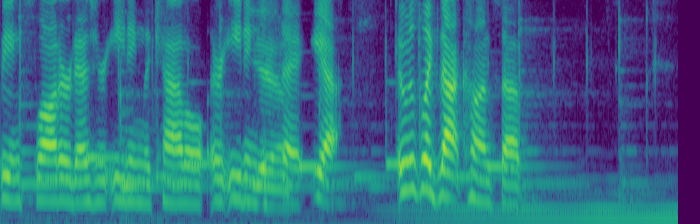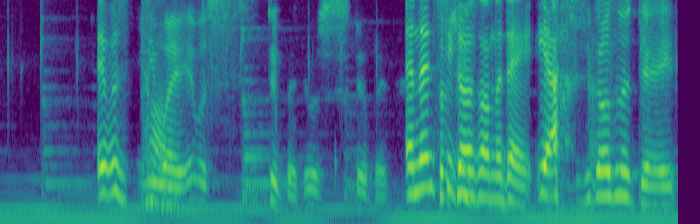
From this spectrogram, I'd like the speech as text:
being slaughtered as you're eating the cattle or eating the steak. Yeah, it was like that concept. It was dumb. Anyway, it was stupid. It was stupid. and then so she she's- goes on the date. Yeah. she goes on a date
